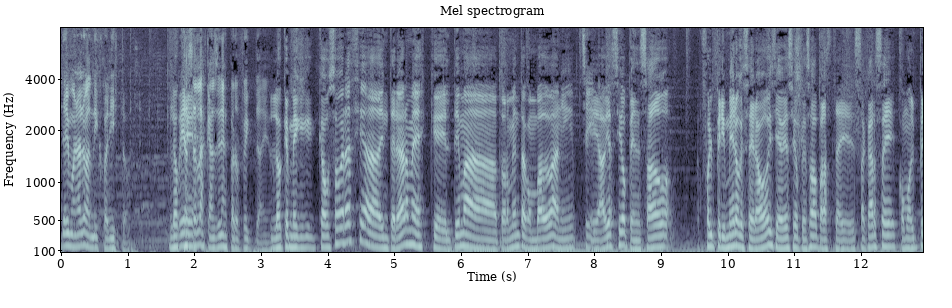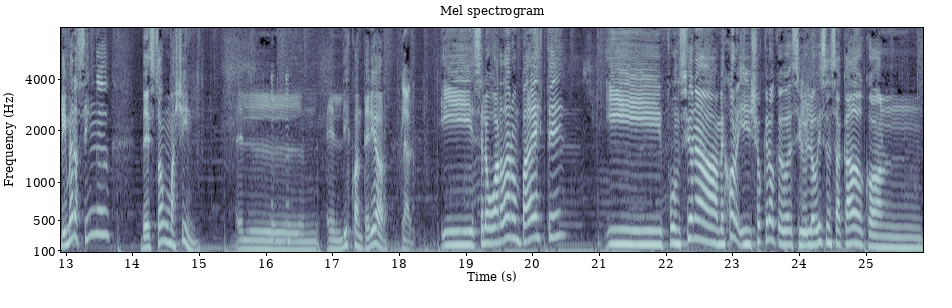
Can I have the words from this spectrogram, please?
Damon Albarn dijo listo. Lo Voy que- a hacer las canciones perfectas. digamos. Lo que me causó gracia de enterarme es que el tema Tormenta con Bad Bunny Sí. eh, había sido pensado, fue el primero que se grabó y se había sido pensado para sa- sacarse como el primer single de Song Machine, el, el disco anterior. Claro. Y se lo guardaron para este y funciona mejor. Y yo creo que si lo hubiesen sacado con,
